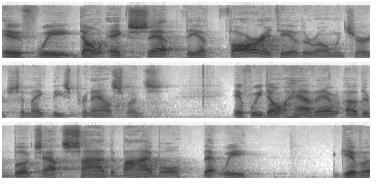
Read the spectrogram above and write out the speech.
if we don't accept the authority of the Roman Church to make these pronouncements, if we don't have other books outside the Bible that we give a,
